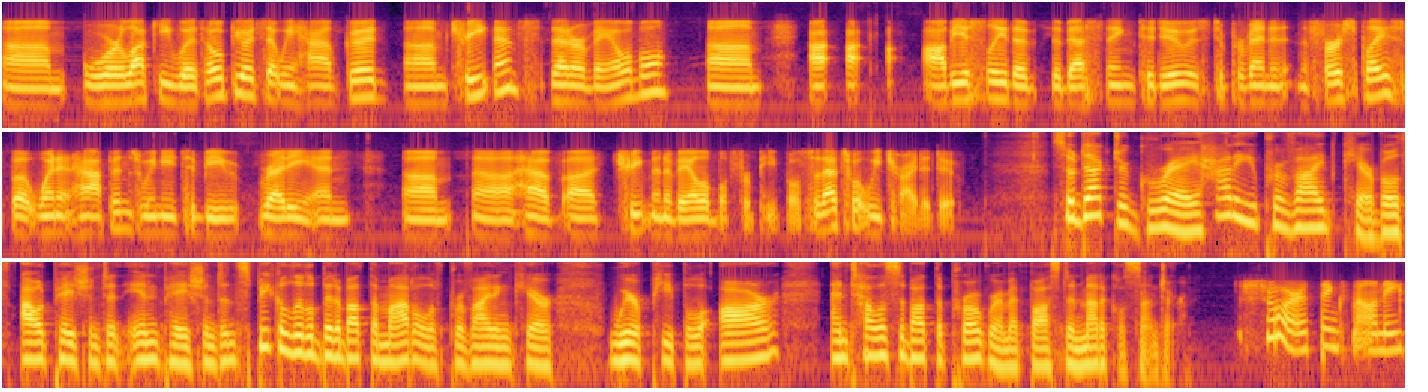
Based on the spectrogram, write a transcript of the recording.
um, we're lucky with opioids that we have good um, treatments that are available. Um, I, I, obviously, the the best thing to do is to prevent it in the first place. But when it happens, we need to be ready and um, uh, have uh, treatment available for people. So that's what we try to do. So, Dr. Gray, how do you provide care, both outpatient and inpatient? And speak a little bit about the model of providing care where people are, and tell us about the program at Boston Medical Center. Sure. Thanks, Melanie.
